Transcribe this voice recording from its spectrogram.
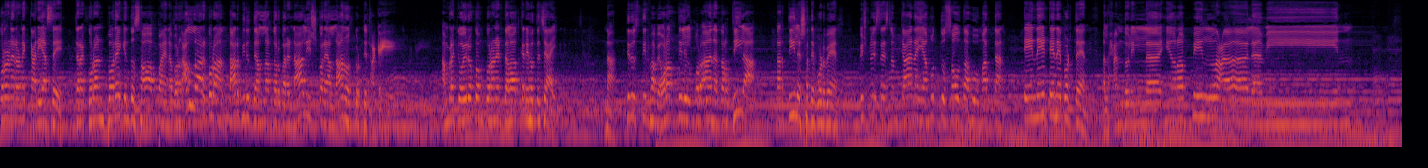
কোরআনের অনেক কারি আছে, যারা কোরআন পড়ে কিন্তু সওয়াব পায় না। বরং আল্লাহর কোরআন, তার বিরুদ্ধে আল্লাহর দরবারে নালিশ করে আল্লাহ লানত করতে থাকে। আমরা কি ওই রকম কোরআনের তেলাওয়াতকারী হতে চাই? না। ধীরস্থির ভাবে তার সাথে পড়বেন। বিষ্ণু ইসা ইসলাম সাউতাহু মাদ্দান, টেনে টেনে পড়তেন। আলহামদুলিল্লাহি রাব্বিল আলামিন।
